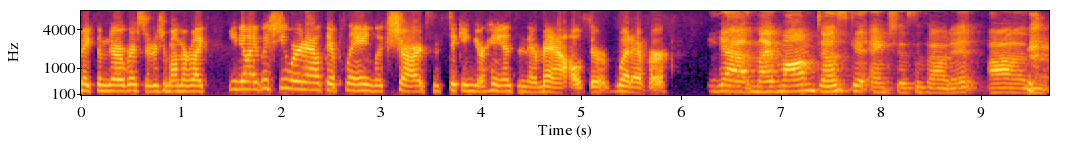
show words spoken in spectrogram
make them nervous? Or does your mom ever like, you know, I wish you weren't out there playing with sharks and sticking your hands in their mouths or whatever? Yeah, my mom does get anxious about it. Um,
